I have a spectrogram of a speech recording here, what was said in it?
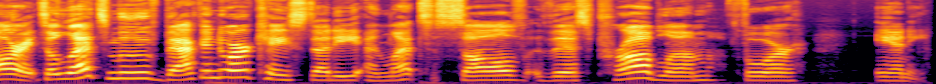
All right, so let's move back into our case study and let's solve this problem for Annie.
